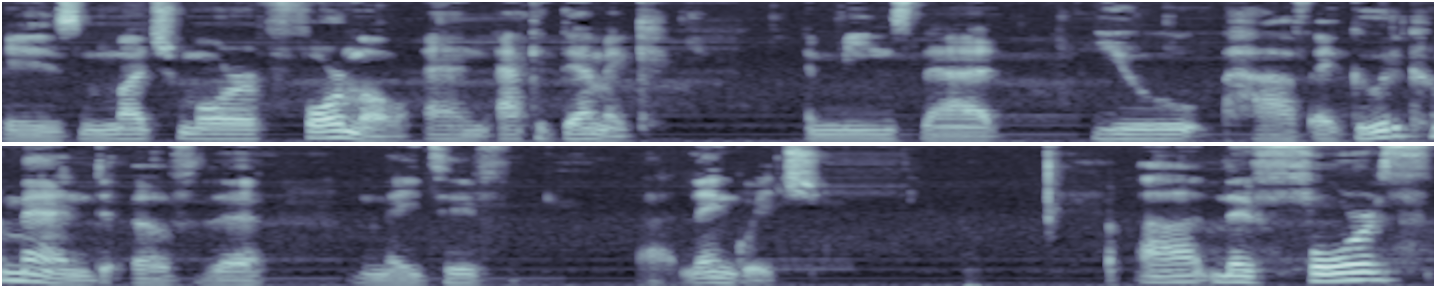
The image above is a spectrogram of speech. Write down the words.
is much more formal and academic. It means that you have a good command of the native uh, language. Uh, the fourth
